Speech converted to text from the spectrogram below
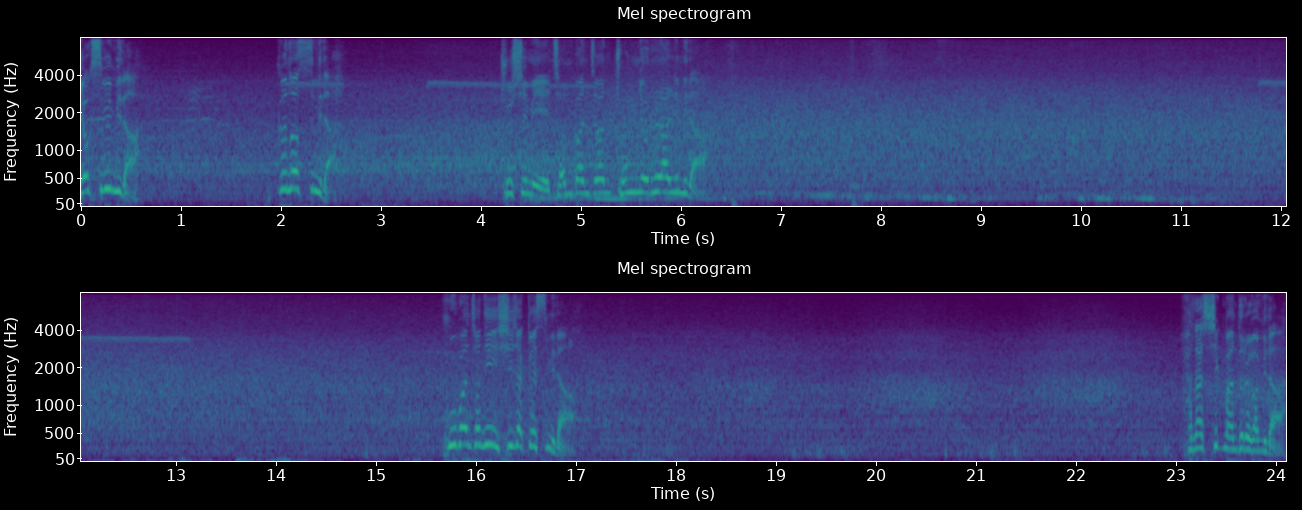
역습입니다. 끊었습니다. 주심이 전반전 종료를 알립니다. 후반전이 시작됐습니다. 하나씩 만들어갑니다.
